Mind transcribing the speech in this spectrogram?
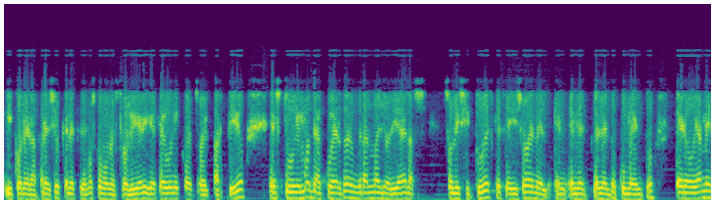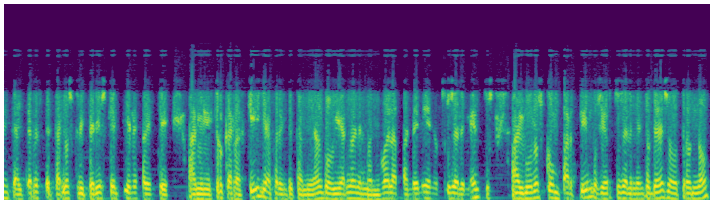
y con el aprecio que le tenemos como nuestro líder y jefe único dentro del partido. Estuvimos de acuerdo en gran mayoría de las solicitudes que se hizo en el, en, el, en el documento, pero obviamente hay que respetar los criterios que él tiene frente al ministro Carrasquilla, frente también al gobierno en el manejo de la pandemia y en otros elementos. Algunos compartimos ciertos elementos de eso, otros no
